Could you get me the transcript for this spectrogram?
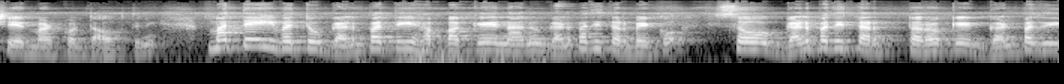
ಶೇರ್ ಮಾಡ್ಕೊಳ್ತಾ ಹೋಗ್ತೀನಿ. ಮತ್ತು ಇವತ್ತು ಗಣಪತಿ ಹಬ್ಬಕ್ಕೆ ನಾನು ಗಣಪತಿ ತರಬೇಕು. ಸೊ ಗಣಪತಿ ತರ್ ತರೋಕ್ಕೆ ಗಣಪತಿ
